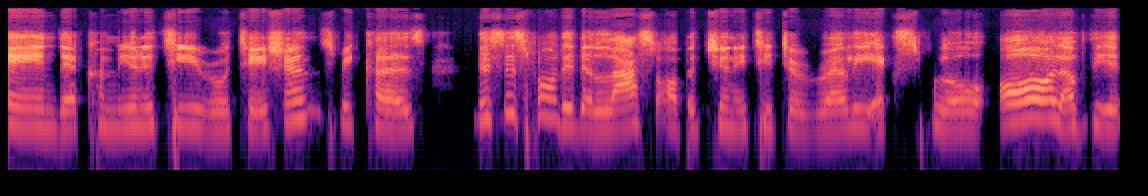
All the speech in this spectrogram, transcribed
in their community rotations because this is probably the last opportunity to really explore all of the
